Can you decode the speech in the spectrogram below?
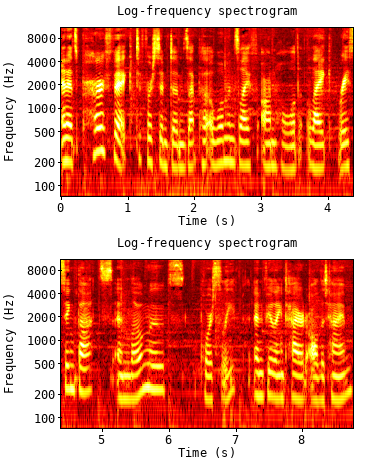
and it's perfect for symptoms that put a woman's life on hold, like racing thoughts and low moods, poor sleep, and feeling tired all the time,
